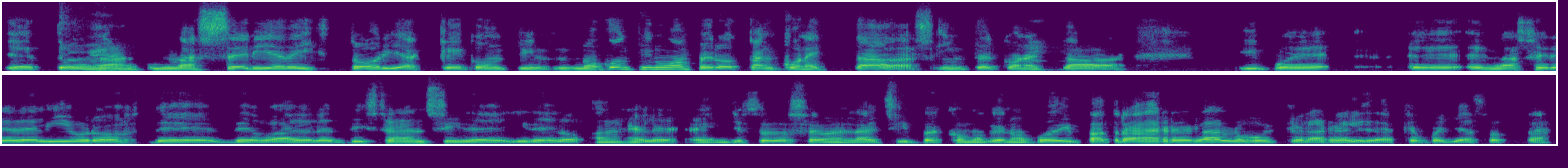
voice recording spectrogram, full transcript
Esto, una, una, serie de historias que no continúan, pero están conectadas, interconectadas. Y pues eh, en la serie de libros de, de Violet Descent y de, y de Los Ángeles, en Yo Solo Seven Lights, y pues como que no puedo ir para atrás a arreglarlo porque la realidad es que pues ya eso está.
